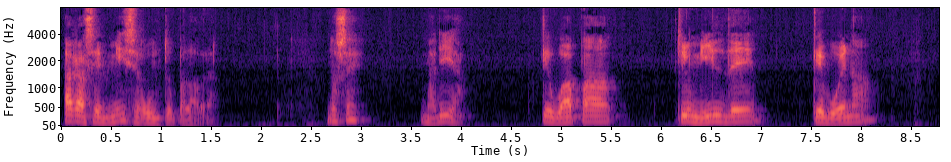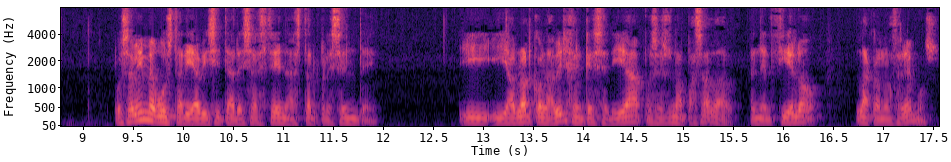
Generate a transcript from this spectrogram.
Hágase en mí según tu palabra. No sé, María, qué guapa, qué humilde, qué buena, pues a mí me gustaría visitar esa escena, estar presente y, hablar con la Virgen, que sería, pues es una pasada. En el cielo la conoceremos.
